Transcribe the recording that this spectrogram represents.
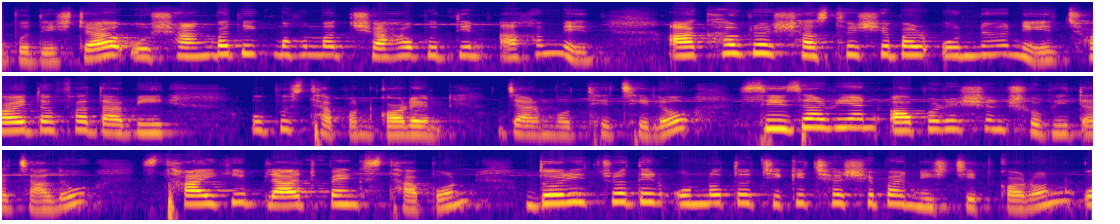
উপদেষ্টা ও সাংবাদিক মোহাম্মদ শাহাবুদ্দিন আহমেদ আখাউড়ার স্বাস্থ্যসেবার উন্নয়নে ছয় দফা দাবি উপস্থাপন করেন, যার মধ্যে ছিল সিজারিয়ান অপারেশন সুবিধা চালু, স্থায়ী ব্লাড ব্যাংক স্থাপন, দরিদ্রদের উন্নত চিকিৎসা সেবা নিশ্চিতকরণ ও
